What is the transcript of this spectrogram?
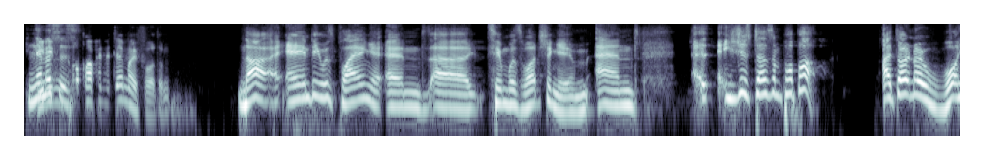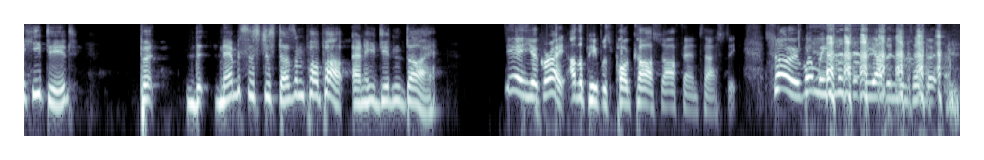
You didn't Nemesis. pop up in the demo for them. No, Andy was playing it, and uh, Tim was watching him, and uh, he just doesn't pop up. I don't know what he did, but the Nemesis just doesn't pop up, and he didn't die. Yeah, you're great. Other people's podcasts are fantastic. So when we looked at the other Nintendo,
